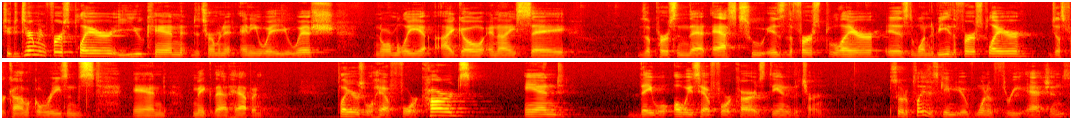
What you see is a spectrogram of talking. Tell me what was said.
To determine first player, you can determine it any way you wish. Normally, I go and I say the person that asks who is the first player is the one to be the first player, just for comical reasons, and make that happen. Players will have four cards, and they will always have four cards at the end of the turn. So to play this game, you have one of three actions.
